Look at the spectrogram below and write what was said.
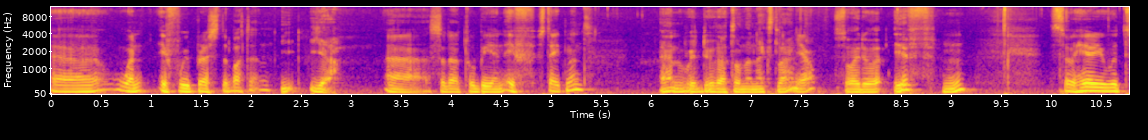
uh, when if we press the button. Y- yeah. Uh, so that will be an if statement. And we'll do that on the next line. Yeah. So I do a if. Hmm. So here you would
